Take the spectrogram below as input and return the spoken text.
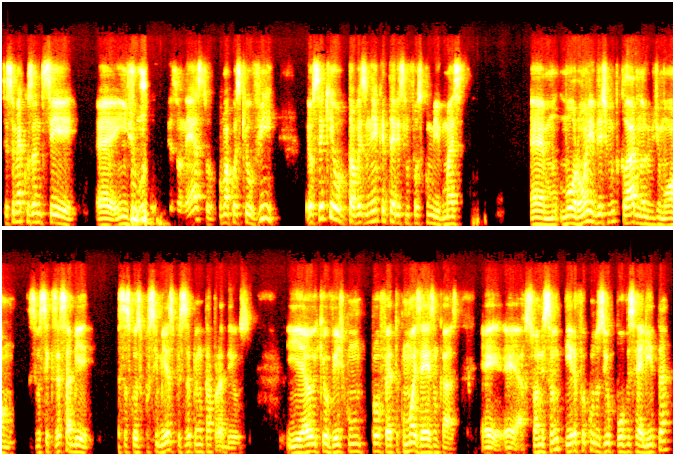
Vocês estão me acusando de ser é, injusto, desonesto, por uma coisa que eu vi. Eu sei que eu talvez nem acreditaria se não fosse comigo, mas é, Moroni deixa muito claro no livro de Mormon: se você quiser saber essas coisas por si mesmo, precisa perguntar para Deus. E é o que eu vejo com um profeta, com Moisés, no caso. É, é, a sua missão inteira foi conduzir o povo israelita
